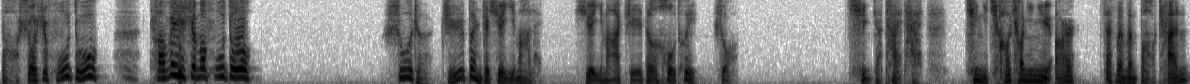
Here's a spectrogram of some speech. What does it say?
倒说是服毒，他为什么服毒？说着直奔着薛姨妈来，薛姨妈只得后退，说。亲家太太，请你瞧瞧你女儿，再问问宝蟾，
